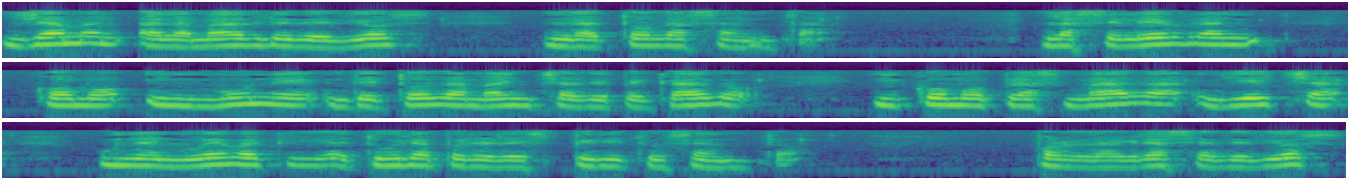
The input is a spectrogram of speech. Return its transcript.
llaman a la Madre de Dios la Toda Santa. La celebran como inmune de toda mancha de pecado y como plasmada y hecha una nueva criatura por el Espíritu Santo. Por la gracia de Dios,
